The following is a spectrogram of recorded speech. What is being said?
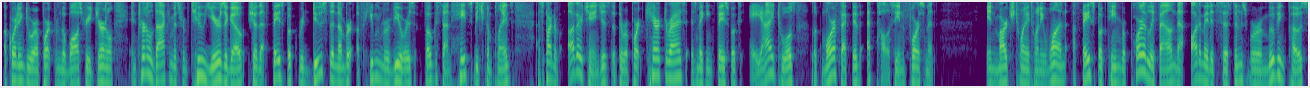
According to a report from the Wall Street Journal, internal documents from two years ago show that Facebook reduced the number of human reviewers focused on hate speech complaints as part of other changes that the report characterized as making Facebook's AI tools look more effective at policy enforcement. In March 2021, a Facebook team reportedly found that automated systems were removing posts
